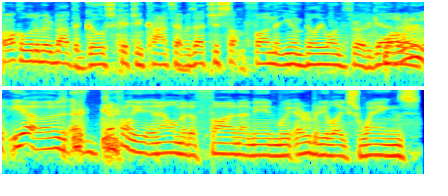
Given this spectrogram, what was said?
Talk a little bit about the Ghost Kitchen concept. Was that just something fun that you and Billy wanted to throw together? Well, yeah, it was uh, definitely an element of fun. I mean, we, everybody likes wings,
